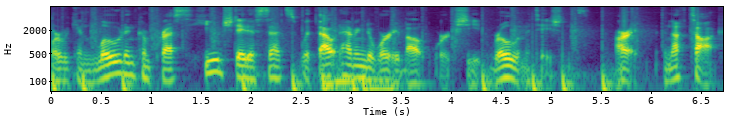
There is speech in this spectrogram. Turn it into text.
where we can load and compress huge data sets without having to worry about worksheet row limitations. All right, enough talk.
